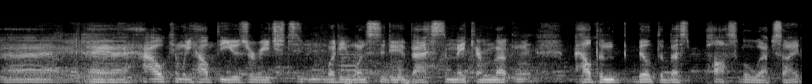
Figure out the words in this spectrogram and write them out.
Uh, uh, how can we help the user reach what he wants to do best and make him help him build the best possible website?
